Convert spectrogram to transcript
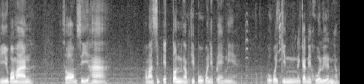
มีอยู่ประมาณ2 4 5ประมาณ11ต้นครับที่ปลูกไว้ในแปลงนี้ ปลูกไว้กินกันในครัวเรือนครับ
